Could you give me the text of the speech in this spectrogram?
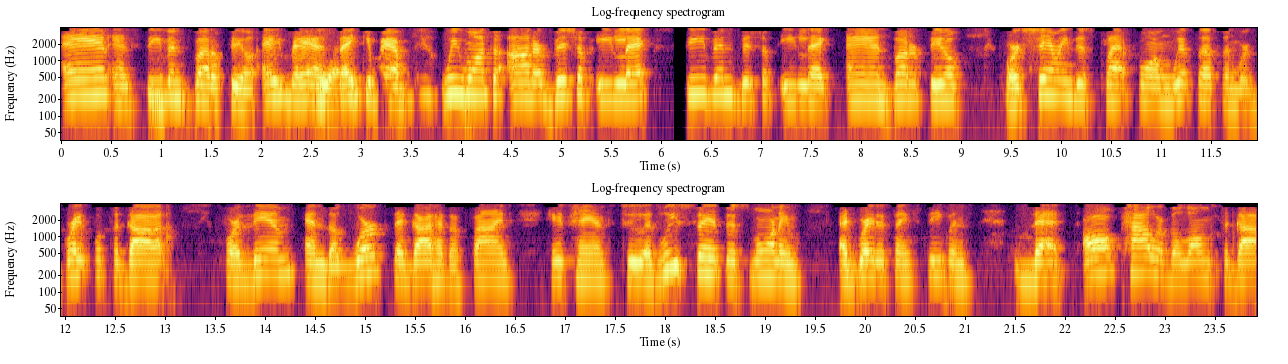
Ann and Stephen Butterfield. Amen. Yes. Thank you, ma'am. We want to honor Bishop-elect Stephen, Bishop-elect Ann Butterfield for sharing this platform with us, and we're grateful to God for them and the work that God has assigned his hands to. As we said this morning at Greater St. Stephen's, that all power belongs to God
